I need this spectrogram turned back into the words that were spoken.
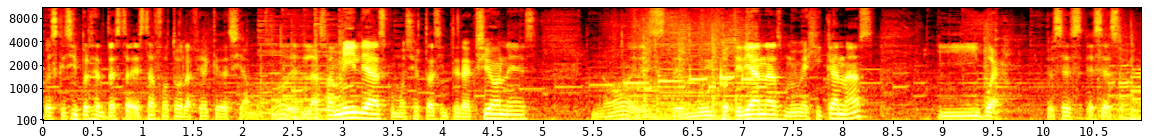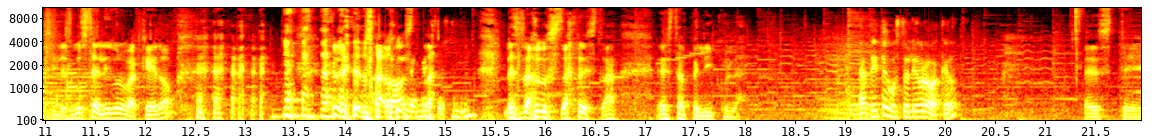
pues que sí presenta esta, esta fotografía que decíamos, ¿no? De las familias, como ciertas interacciones, ¿no? Este, muy cotidianas, muy mexicanas. Y bueno, pues es, es eso. Si les gusta el libro vaquero, les va a gustar, sí. les va a gustar esta, esta película. ¿A ti te gustó el libro vaquero? Este.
